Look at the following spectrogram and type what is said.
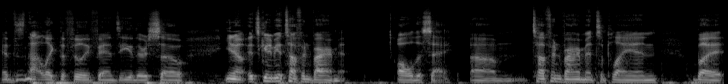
and does not like the Philly fans either. So, you know, it's going to be a tough environment, all to say. Um, tough environment to play in, but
